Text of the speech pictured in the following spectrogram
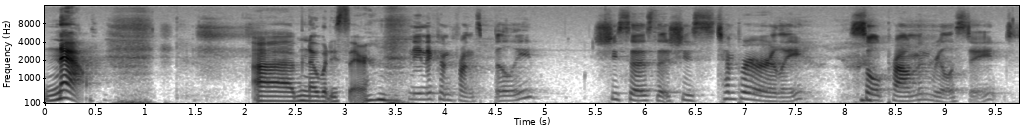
Now. Uh, nobody's there. Nina confronts Billie. She says that she's temporarily sold Proudman in real estate.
